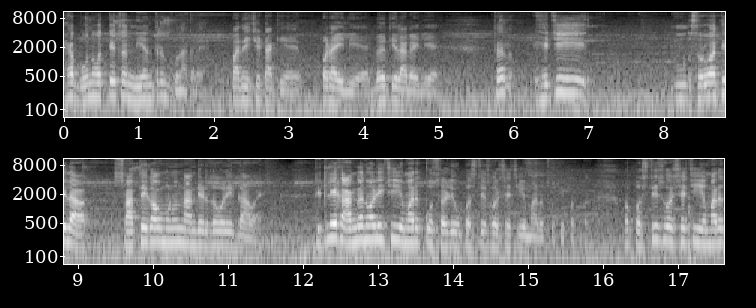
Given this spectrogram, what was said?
ह्या गुणवत्तेचं नियंत्रण कुणाकडे आहे? पाण्याची टाकी आहे पडायली आहे गळती लागायली आहे. तर ह्याची सुरुवातीला सातेगाव म्हणून नांदेडजवळ एक गाव आहे. तिथली एक अंगणवाडीची इमारत कोसळली पस्तीस वर्षाची इमारत होती फक्त. मग पस्तीस वर्षाची इमारत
